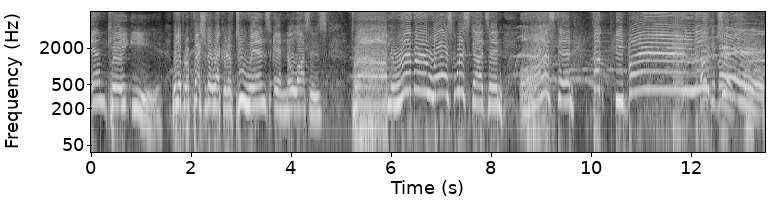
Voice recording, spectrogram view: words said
MKE, with a professional record of two wins and no losses. From River West, Wisconsin, Austin Funky Bird Funky Bird.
